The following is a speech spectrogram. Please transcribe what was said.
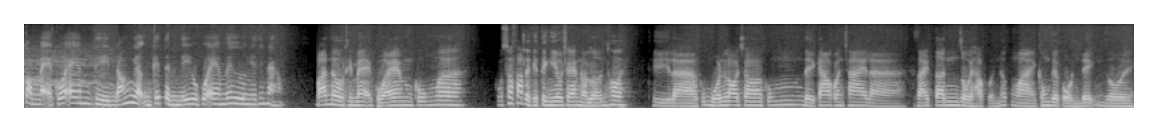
còn mẹ của em thì đón nhận cái tình yêu của em với hương như thế nào ban đầu thì mẹ của em cũng ờ, cũng xuất phát từ cái tình yêu cho em nó lớn thôi thì là cũng muốn lo cho cũng đề cao con trai là giai tân rồi học ở nước ngoài công việc ổn định rồi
